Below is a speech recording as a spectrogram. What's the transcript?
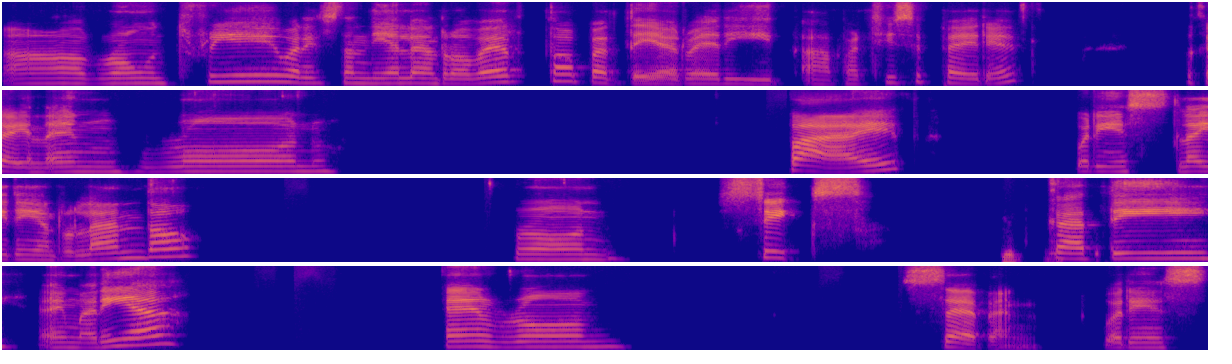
Uh, round three, what is Daniela and Roberto, but they already uh, participated. Okay, and then round five, what is Lady and Rolando? Round six, Kathy and Maria. And room seven, what is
